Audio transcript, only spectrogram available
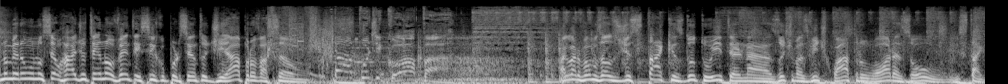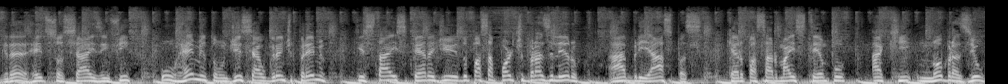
número 1 um no seu rádio tem 95% de aprovação. Papo de Copa. Agora vamos aos destaques do Twitter nas últimas 24 horas ou Instagram, redes sociais, enfim. O Hamilton disse ao Grande Prêmio que está à espera de, do passaporte brasileiro. Abre aspas. Quero passar mais tempo aqui no Brasil.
